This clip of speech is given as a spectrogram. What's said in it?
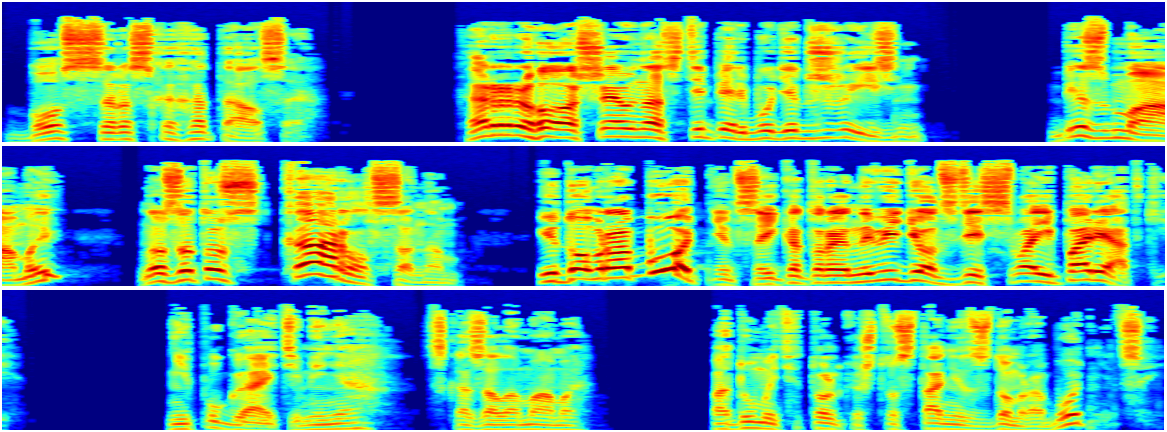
Босс расхохотался. Хорошая у нас теперь будет жизнь. Без мамы но зато с Карлсоном и домработницей, которая наведет здесь свои порядки. — Не пугайте меня, — сказала мама. — Подумайте только, что станет с домработницей,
